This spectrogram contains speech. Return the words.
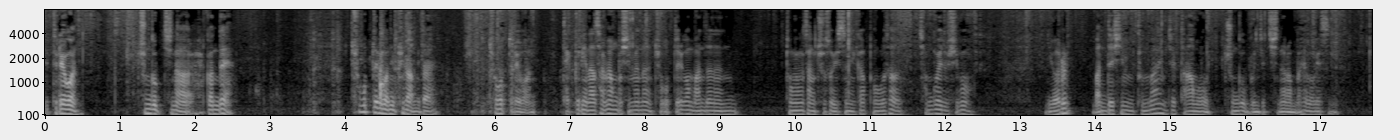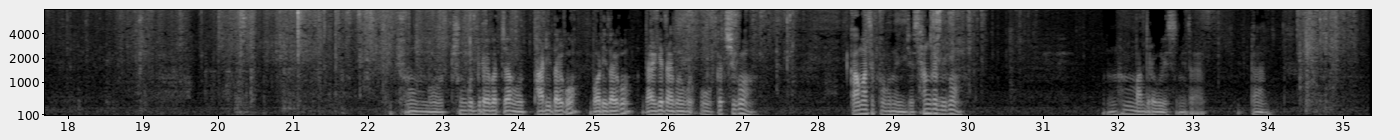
이제 드래곤 중급 진화할 건데 초급 드래곤이 필요합니다. 초급 드래곤 댓글이나 설명 보시면은 초급 드래곤 만드는 동영상 주소 있으니까 보고서 참고해 주시고 이거를 만드신 분만 이제 다음으로 중급으로 이제 진화를 한번 해보겠습니다. 중, 뭐 중급이라 해봤자 뭐 다리 달고 머리 달고 날개 달고 뭐 끝이고 까만색 부분은 이제 상급이고 음, 한번 만들어 보겠습니다. 일단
